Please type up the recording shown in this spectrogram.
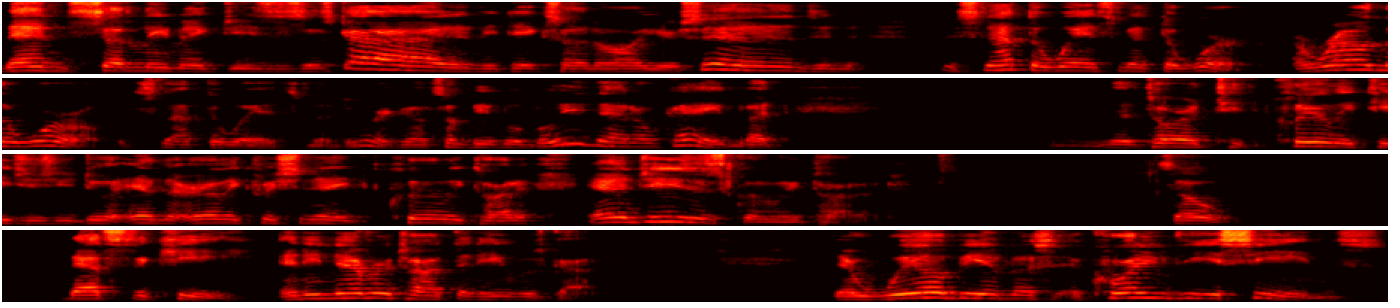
then suddenly make Jesus as God and he takes on all your sins. And it's not the way it's meant to work. Around the world, it's not the way it's meant to work. Now, some people believe that, okay, but the Torah clearly teaches you do it, and the early Christianity clearly taught it, and Jesus clearly taught it. So that's the key. And he never taught that he was God. There will be a, according to the Essenes,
